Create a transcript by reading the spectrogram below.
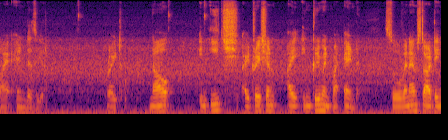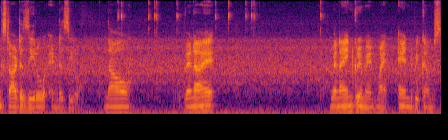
My end is here. Right? Now in each iteration I increment my end. So when I'm starting start is 0 end is 0 now when I when I increment my end becomes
